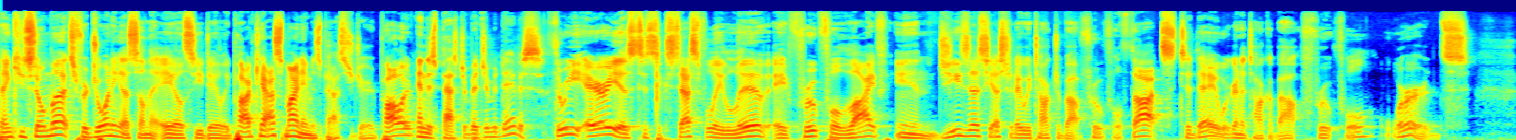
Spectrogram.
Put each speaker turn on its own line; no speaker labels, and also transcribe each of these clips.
Thank you so much for joining us on the ALC Daily Podcast. My name is Pastor Jared Pollard.
And is Pastor Benjamin Davis.
Three areas to successfully live a fruitful life in Jesus. Yesterday we talked about fruitful thoughts. Today we're going to talk about fruitful words.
